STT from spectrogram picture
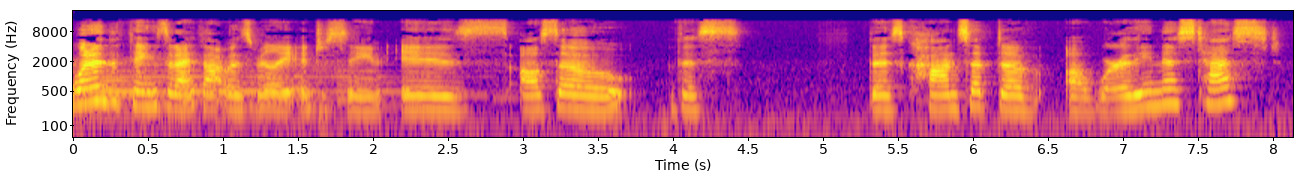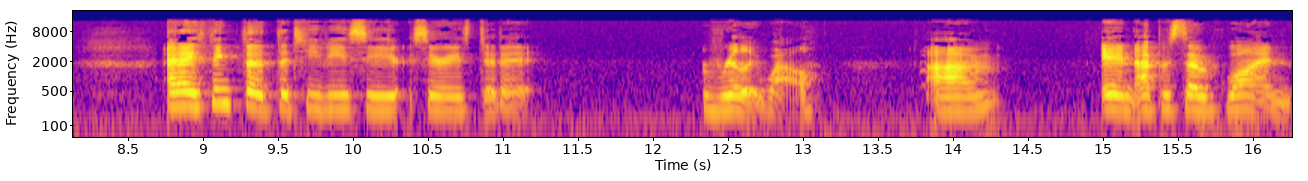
One of the things that I thought was really interesting is also this this concept of a worthiness test, and I think that the TV series did it really well. Um, in episode one,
